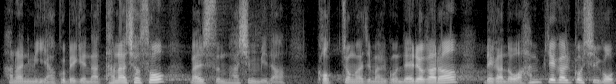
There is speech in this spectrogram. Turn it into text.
하나님이 야곱에게 나타나셔서 말씀하십니다. 걱정하지 말고 내려가라. 내가 너와 함께 갈 것이고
